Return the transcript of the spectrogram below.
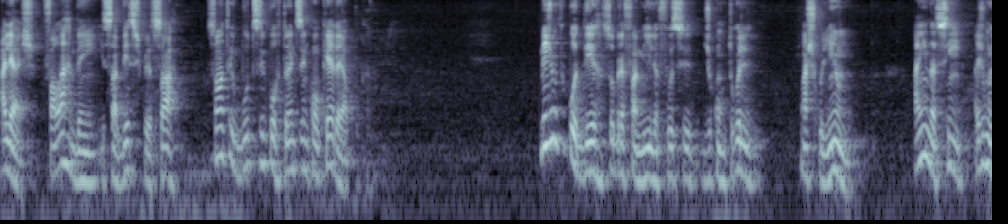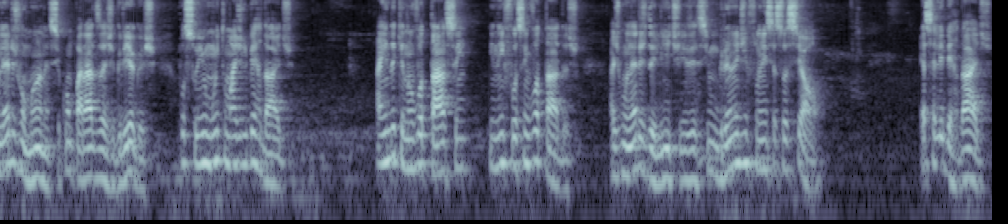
Aliás, falar bem e saber se expressar são atributos importantes em qualquer época. Mesmo que o poder sobre a família fosse de controle masculino, ainda assim, as mulheres romanas, se comparadas às gregas, possuíam muito mais liberdade. Ainda que não votassem e nem fossem votadas, as mulheres da elite exerciam grande influência social. Essa liberdade,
